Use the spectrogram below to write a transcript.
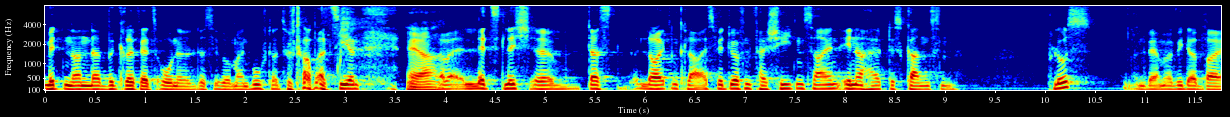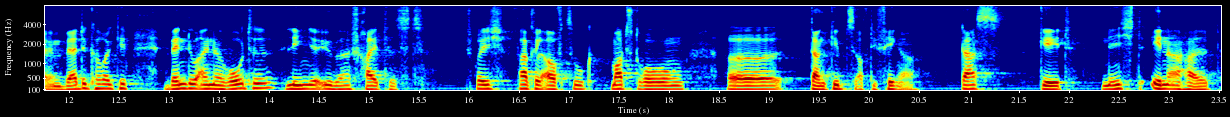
miteinander Begriff, jetzt ohne das über mein Buch dazu strapazieren. Ja. Aber letztlich, äh, dass Leuten klar ist, wir dürfen verschieden sein innerhalb des Ganzen. Plus, dann wären wir wieder beim Wertekorrektiv, wenn du eine rote Linie überschreitest, sprich Fackelaufzug, Morddrohung, äh, dann gibt es auf die Finger. Das geht nicht innerhalb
